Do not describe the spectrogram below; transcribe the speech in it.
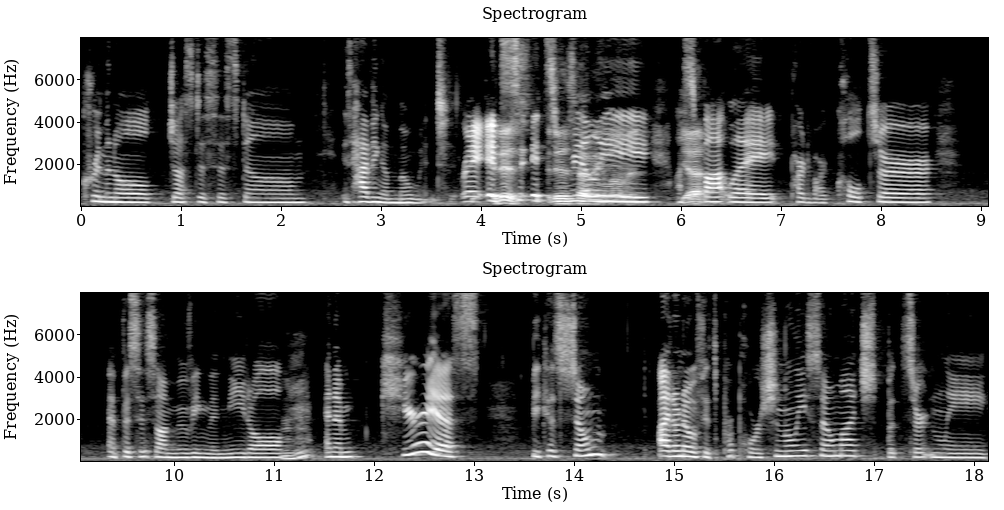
criminal justice system is having a moment, right? It It's is. it's It a really a. Yeah. spotlight, part of our culture, emphasis on moving the needle. Mhm. And I'm curious because so I don't know if it's proportionally so much, but certainly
